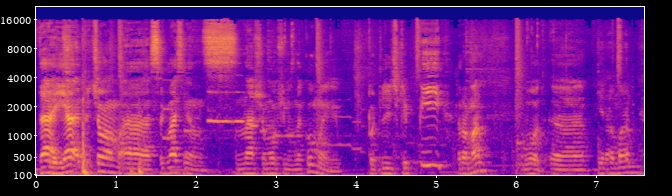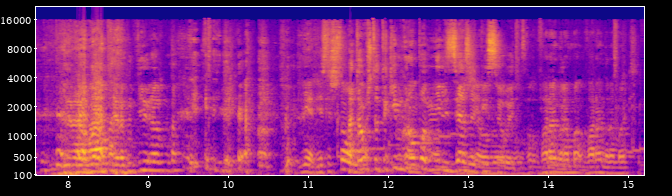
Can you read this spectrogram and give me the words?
Да, я причем э, согласен с нашим общим знакомым по кличке Пи, Роман. Вот. э, Пироман. Пироман, Пироман. Нет, если что... О том, что таким группам нельзя записывать. Варан Рома- Варан Ромаксин.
